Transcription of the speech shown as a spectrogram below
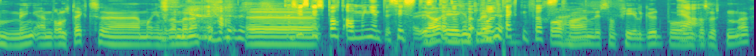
amming enn voldtekt, eh, jeg må innrømme det. ja. Kanskje vi skulle spart ammingen til sist, og ja, så tatt egentlig. voldtekten først. For å ha en litt sånn feel good på, Ja. på slutten der.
